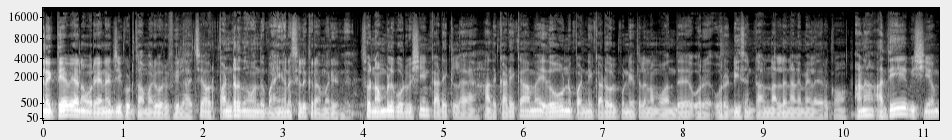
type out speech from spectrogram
எனக்கு தேவையான ஒரு எனர்ஜி கொடுத்த மாதிரி ஒரு ஃபீல் ஆச்சு. அவர் பண்ணுறதும் வந்து பயங்கர சிலுக்கிற மாதிரி இருந்தது. ஸோ நம்மளுக்கு ஒரு விஷயம் கிடைக்கல. அது கிடைக்காம ஏதோ ஒன்று பண்ணி கடவுள் புண்ணியத்தில் நம்ம வந்து ஒரு ஒரு டீசெண்டான நல்ல நிலைமையில இருக்கோம். ஆனால் அதே விஷயம்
